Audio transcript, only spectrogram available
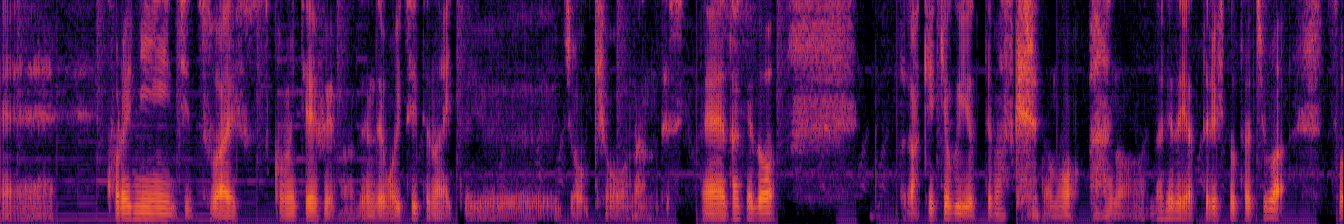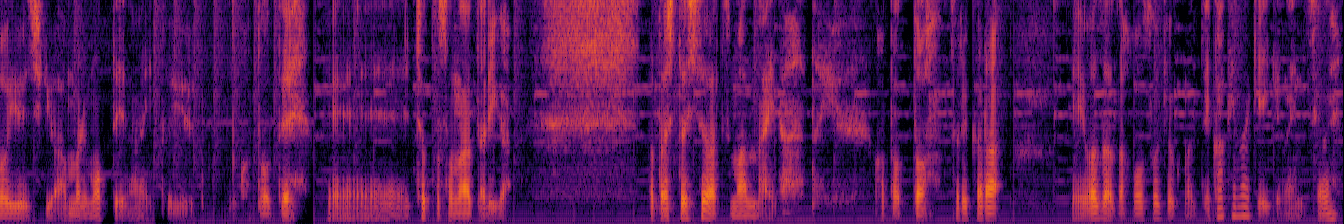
えー、これに実はコミュニティ FM は全然追いついてないという状況なんですよね。だけど、が結局言ってますけれども、あの、だけどやってる人たちはそういう意識はあんまり持っていないということで、えー、ちょっとそのあたりが私としてはつまんないなということと、それから、えー、わざわざ放送局まで出かけなきゃいけないんですよね。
